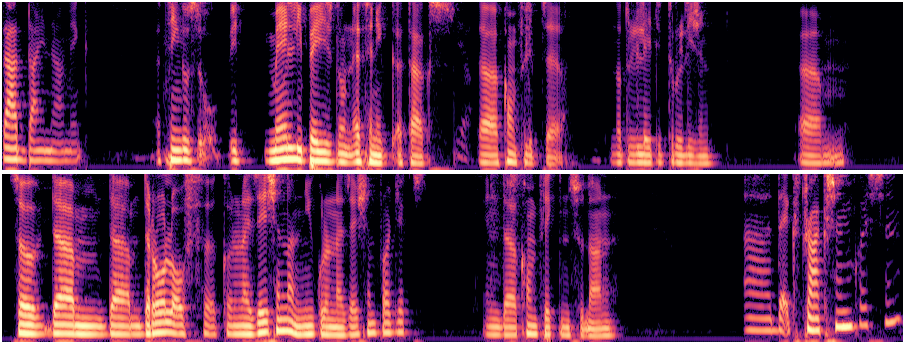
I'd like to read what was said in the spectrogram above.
that dynamic. I think it, was, it mainly based on ethnic attacks, Yeah. the conflict there, not related to religion. Um, so the, um, the um, the role of uh, colonization and new colonization projects in the conflict in Sudan. Uh, the extraction question?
